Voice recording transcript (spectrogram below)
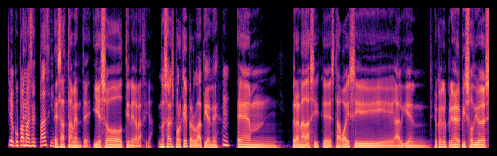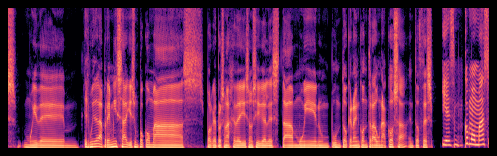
y ocupa más espacio. Exactamente. Y eso tiene gracia. No sabes por qué, pero la tiene. Mm. Em, pero nada, sí, que está guay. Si alguien. Yo creo que el primer episodio es muy de. Es muy de la premisa y es un poco más. Porque el personaje de Jason Segel está muy en un punto que no ha encontrado una cosa. Entonces. Y es como más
